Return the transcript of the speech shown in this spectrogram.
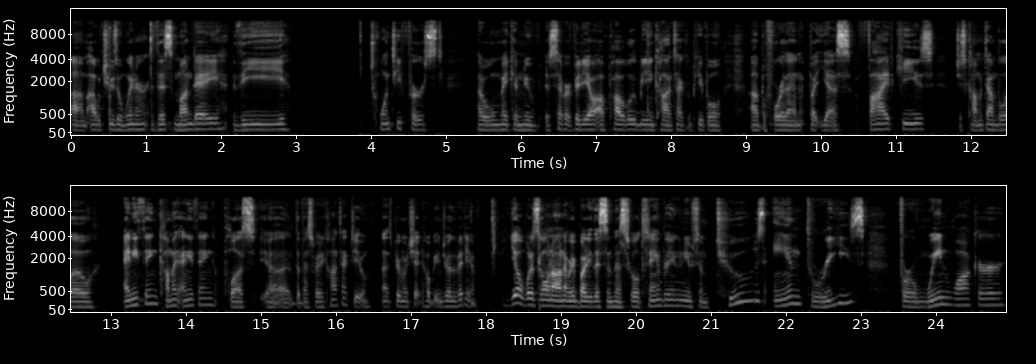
Um, I will choose a winner this Monday, the 21st. I will make a new a separate video. I'll probably be in contact with people uh, before then. But yes, five keys. Just comment down below anything, comment anything, plus uh, the best way to contact you. That's pretty much it. Hope you enjoy the video. Yo, what is going on, everybody? This is Mystical. Today I'm bringing you some twos and threes for Windwalker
